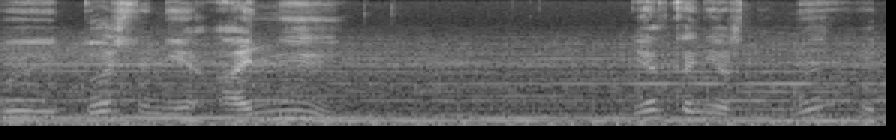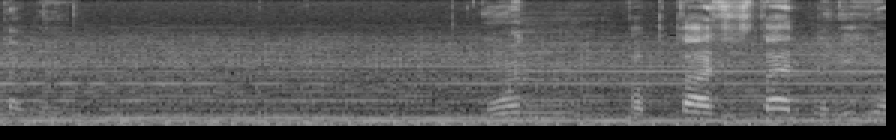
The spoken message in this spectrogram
Вы точно не они? Нет, конечно, мы это мы. Он попытался встать, но, видимо,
